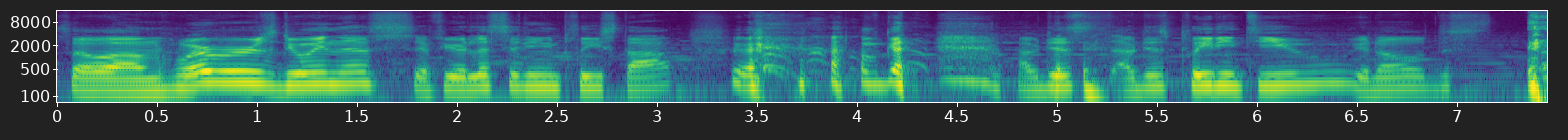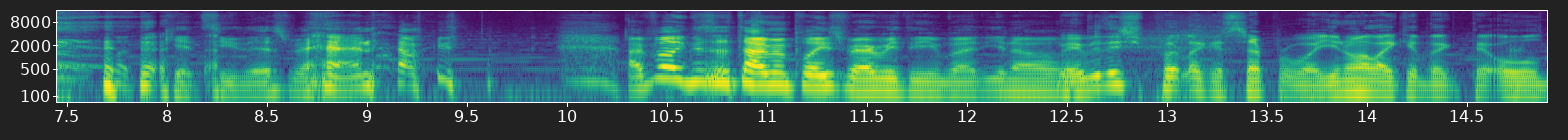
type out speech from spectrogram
so, um, whoever is doing this, if you're listening, please stop. I'm gonna, I'm just, I'm just pleading to you. You know, just let the kids see this, man. I, feel like this is a time and place for everything, but you know, Maybe they should put like a separate way. You know how like in like the old,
